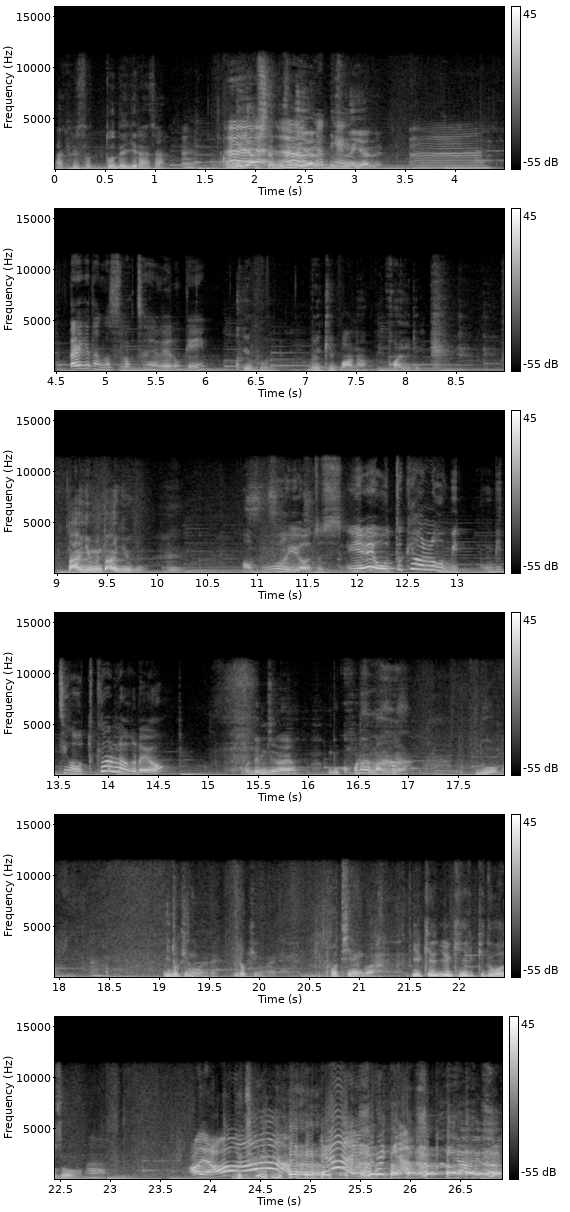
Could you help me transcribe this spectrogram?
아 그래서 또 내기를 하자. 응. 그럼 내기 합시다. 무슨 아, 내기 오케이, 할래? 무슨. 내기 할래? 음 딸기 당근 수박 차의 메론 게임? 그게 뭐야? 왜 이렇게 많아? 과일이? 딸기면 딸기고 뭐. 아 뭐야 이 아저씨 얘 어떻게 하려고 미, 미팅 어떻게 하려 그래요? 어, 냄새 나요? 뭐 코랄 막냐? 누워봐. 이렇게 누워야 돼. 이렇게 누워야 돼. 버티는 거야. 이렇게 이렇게 이렇게 누워서 어. 아, 야! 야, 이 새끼야! 야, 이거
